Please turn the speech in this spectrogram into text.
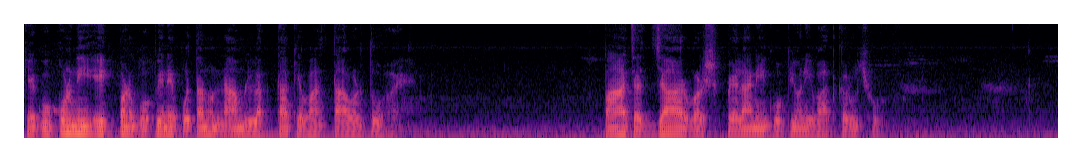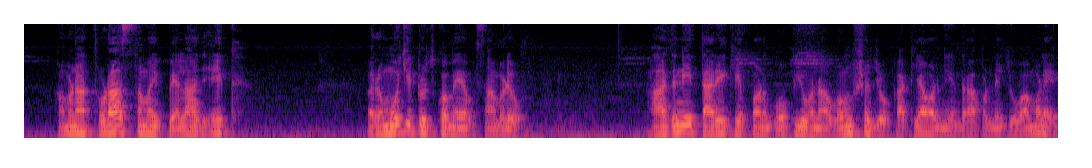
કે ગોકુળની એક પણ ગોપીને પોતાનું નામ લખતા કે વાંચતા આવડતું હોય. પાંચ હજાર વર્ષ પહેલાંની ગોપીઓની વાત કરું છું. હમણાં થોડા સમય પહેલાં જ એક રમૂજી ટૂચકો મેં સાંભળ્યો. આજની તારીખે પણ ગોપીઓના વંશજો કાઠિયાવાડની અંદર આપણને જોવા મળે.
